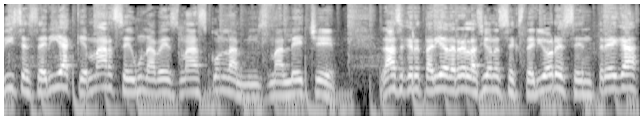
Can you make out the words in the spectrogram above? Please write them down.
Dice sería quemarse una vez más con la misma leche. La Secretaría de Relaciones Exteriores entrega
